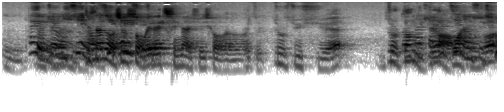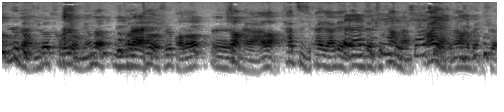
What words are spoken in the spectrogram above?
嗯，他有这种技能。第三种是所谓的情感需求了吗就是去学，就是当你知道哇，你说日本一个特别有名的调酒师跑到嗯上海来了，他自己开一家店，那你得去看看他有什么样的本事。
